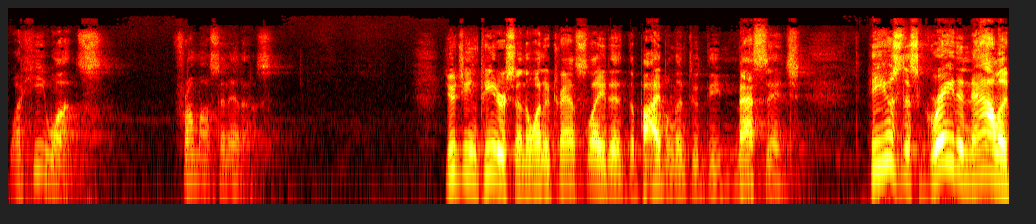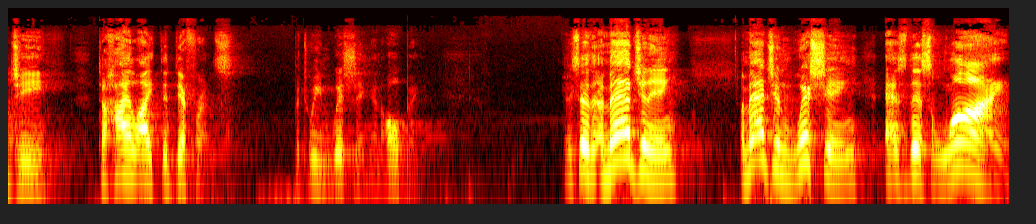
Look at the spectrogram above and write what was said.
what He wants from us and in us. Eugene Peterson, the one who translated the Bible into the message, he used this great analogy to highlight the difference between wishing and hoping. He said, imagining, imagine wishing as this line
